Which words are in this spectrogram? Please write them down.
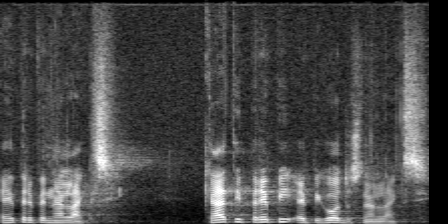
έπρεπε να αλλάξει. Κάτι πρέπει επιγόντως να αλλάξει.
